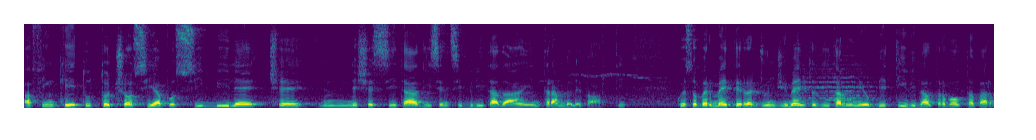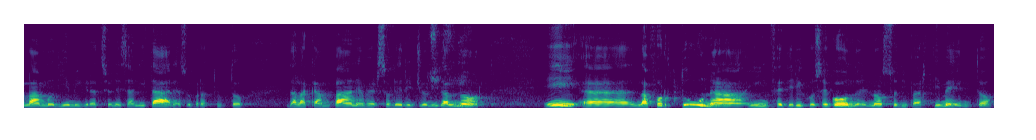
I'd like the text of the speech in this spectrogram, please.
Affinché tutto ciò sia possibile c'è necessità di sensibilità da entrambe le parti. Questo permette il raggiungimento di taluni obiettivi, l'altra volta parlammo di emigrazione sanitaria, soprattutto dalla Campania verso le regioni dal nord e eh, la fortuna in Federico II, nel nostro dipartimento,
